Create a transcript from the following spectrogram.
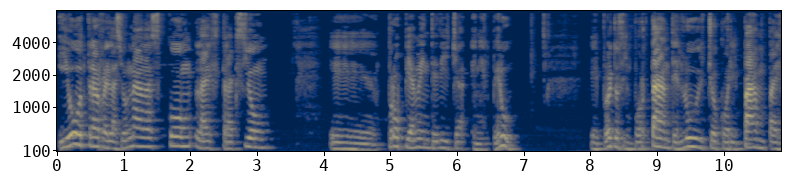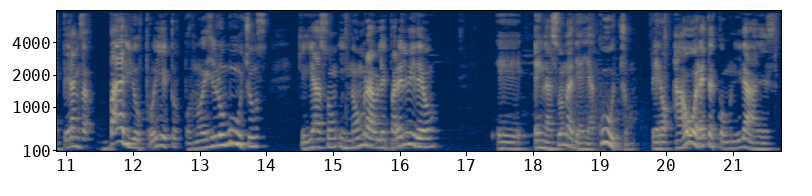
y otras relacionadas con la extracción eh, propiamente dicha en el Perú. Eh, proyectos importantes, Lucho, Coripampa, Esperanza, varios proyectos, por no decirlo muchos, que ya son innombrables para el video, eh, en la zona de Ayacucho. Pero ahora estas comunidades,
